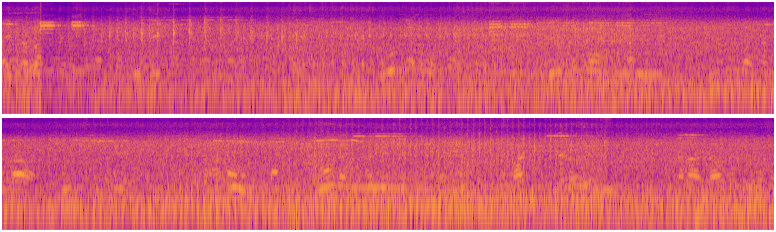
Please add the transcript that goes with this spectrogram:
హైదరాబాద్ భూమిని దేశంలో మరి హిందువులంతా కూడా పూజిస్తుంటే గోడలు వాటి చాలా గవర్నమెంట్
